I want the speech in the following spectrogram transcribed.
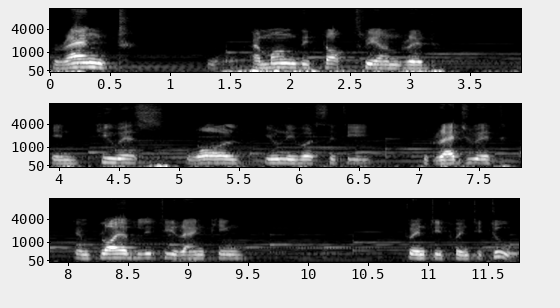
ranked among the top 300 in QS World University Graduate Employability Ranking 2022.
